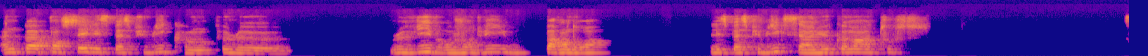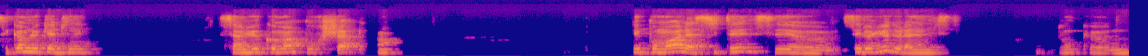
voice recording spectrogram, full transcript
À ne pas penser l'espace public comme on peut le, vivre aujourd'hui ou par endroits. L'espace public, c'est un lieu commun à tous. C'est comme le cabinet. C'est un lieu commun pour chacun. Et pour moi, la cité, c'est euh, le lieu de l'analyste. Donc, euh,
